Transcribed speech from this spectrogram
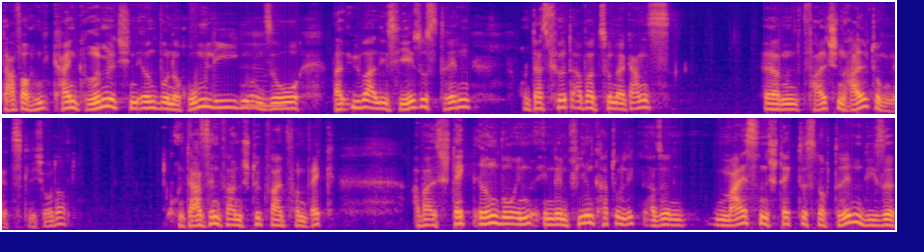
darf auch nie- kein Krümelchen irgendwo noch rumliegen und so, weil überall ist Jesus drin. Und das führt aber zu einer ganz ähm, falschen Haltung letztlich, oder? Und da sind wir ein Stück weit von weg. Aber es steckt irgendwo in, in den vielen Katholiken, also in den meisten steckt es noch drin, diese,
